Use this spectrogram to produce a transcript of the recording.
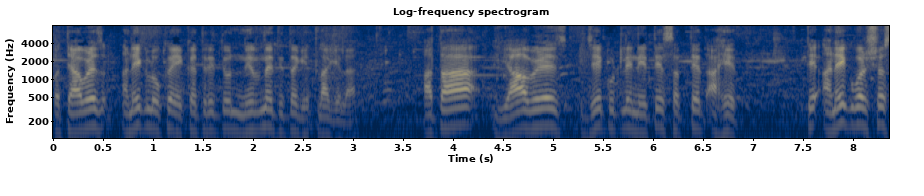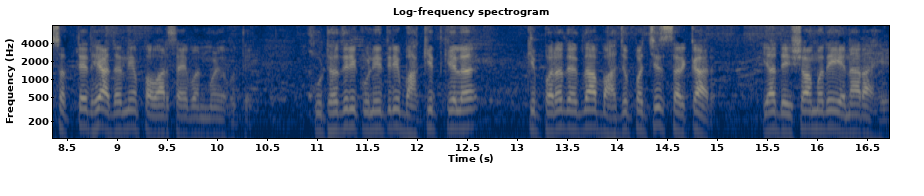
पण त्यावेळेस अनेक लोक एकत्रित येऊन निर्णय तिथं घेतला गेला. आता यावेळेस जे कुठले नेते सत्तेत आहेत ते अनेक वर्ष सत्तेत हे आदरणीय पवारसाहेबांमुळे होते. कुठंतरी कुणीतरी भाकीत केलं की परत एकदा भाजपचेच सरकार या देशामध्ये येणार आहे.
